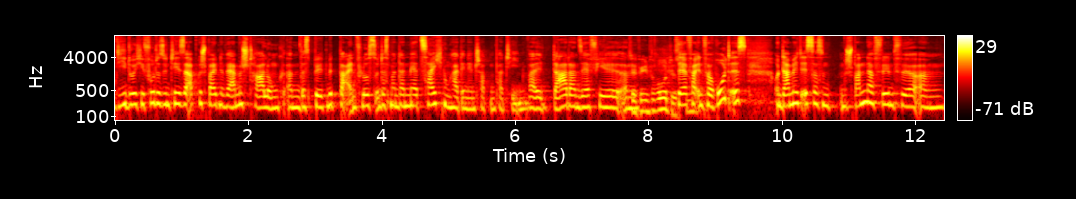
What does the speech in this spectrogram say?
die durch die Photosynthese abgespaltene Wärmestrahlung ähm, das Bild mit beeinflusst und dass man dann mehr Zeichnung hat in den Schattenpartien, weil da dann sehr viel, ähm, Sehr viel Infrarot ist, sehr ne? Infrarot ist. Und damit ist das ein, spannender Film für ähm,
